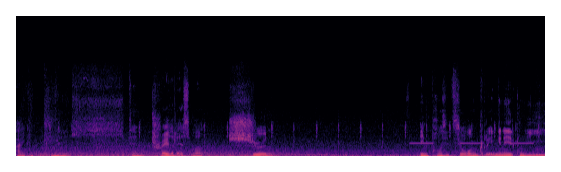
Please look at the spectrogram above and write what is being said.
eigentlich den Trailer erstmal schön in Position bringen irgendwie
